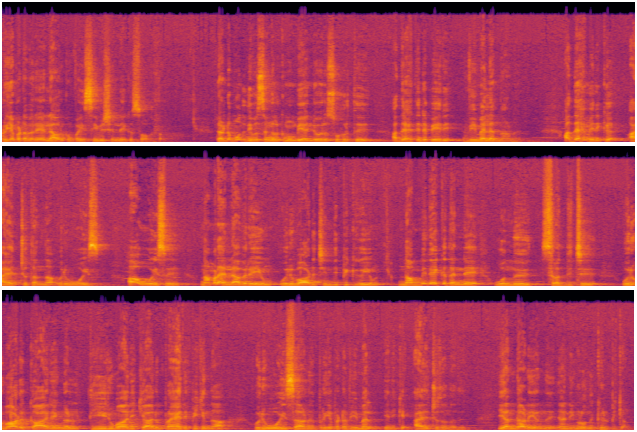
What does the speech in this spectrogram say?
പ്രിയപ്പെട്ടവരെ എല്ലാവർക്കും പൈസി വിഷനിലേക്ക് സ്വാഗതം. രണ്ട് മൂന്ന് ദിവസങ്ങൾക്ക് മുമ്പ് എന്റെ ഒരു സുഹൃത്ത് അദ്ദേഹത്തിന്റെ പേര് വിമൽ എന്നാണ്. അദ്ദേഹം എനിക്ക് അയച്ചു തന്ന ഒരു വോയിസ്. ആ വോയിസ് നമ്മളെല്ലാവരെയും ഒരുപാട് ചിന്തിപ്പിക്കുകയും നമ്മിലേക്ക് തന്നെ ഒന്ന് ശ്രദ്ധിച്ച് ഒരുപാട് കാര്യങ്ങൾ തീരുമാനിക്കാനും പ്രേരിപ്പിക്കുന്ന ഒരു വോയിസാണ് പ്രിയപ്പെട്ട വിമൽ എനിക്ക് അയച്ചു തന്നത്. എന്താണ് എന്ന് ഞാൻ നിങ്ങളൊന്ന് കേൾപ്പിക്കാം.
